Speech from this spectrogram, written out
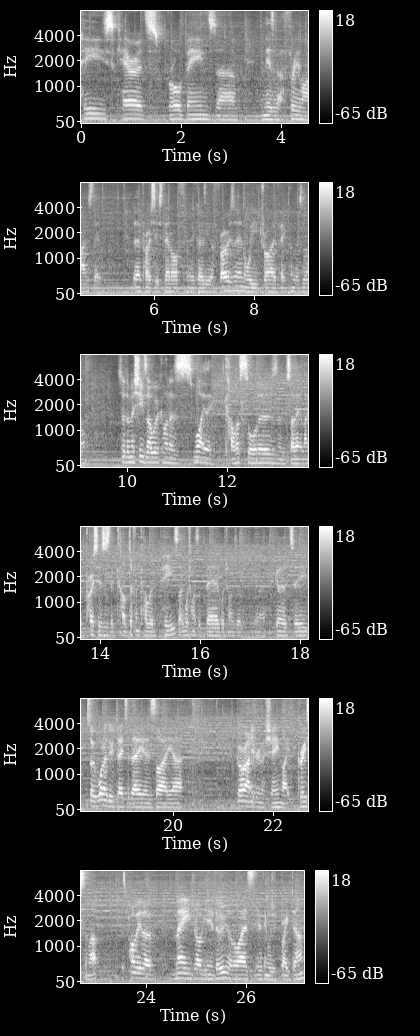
peas, carrots, broad beans, um, and there's about three lines that they process that off, and it goes either frozen or you dry pack them as well. So the machines I work on is more color sorters, and so that like processes the color, different colored peas, like which ones are bad, which ones are you know, good to eat. So what I do day to day is I uh, go around every machine, like grease them up. It's probably the main job you need to do, otherwise everything will just break down.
